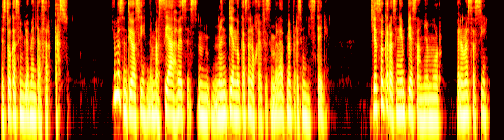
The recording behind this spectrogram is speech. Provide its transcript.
les toca simplemente hacer caso. Yo me he sentido así demasiadas veces. Mm, no entiendo qué hacen los jefes, en verdad me parece un misterio. Y eso que recién empieza, mi amor, pero no es así.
